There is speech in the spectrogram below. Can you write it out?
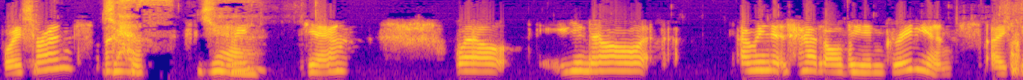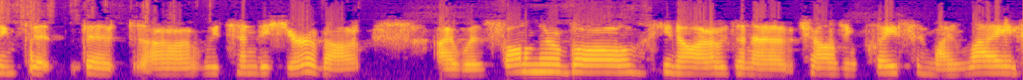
boyfriend? Yes. Yeah. yeah. Well, you know, I mean, it had all the ingredients I think that, that, uh, we tend to hear about. I was vulnerable. You know, I was in a challenging place in my life.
